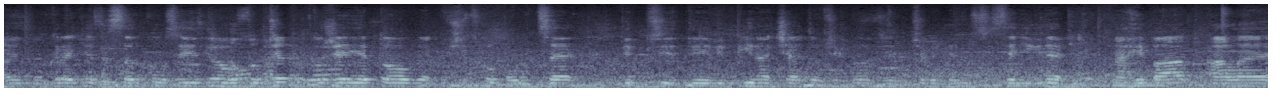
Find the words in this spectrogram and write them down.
nevím, konkrétně se Selkou se jezdilo moc dobře, protože je to jako všechno po ruce, ty, ty vypínače, to všechno, člověk nemusí se nikde nahybat, ale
